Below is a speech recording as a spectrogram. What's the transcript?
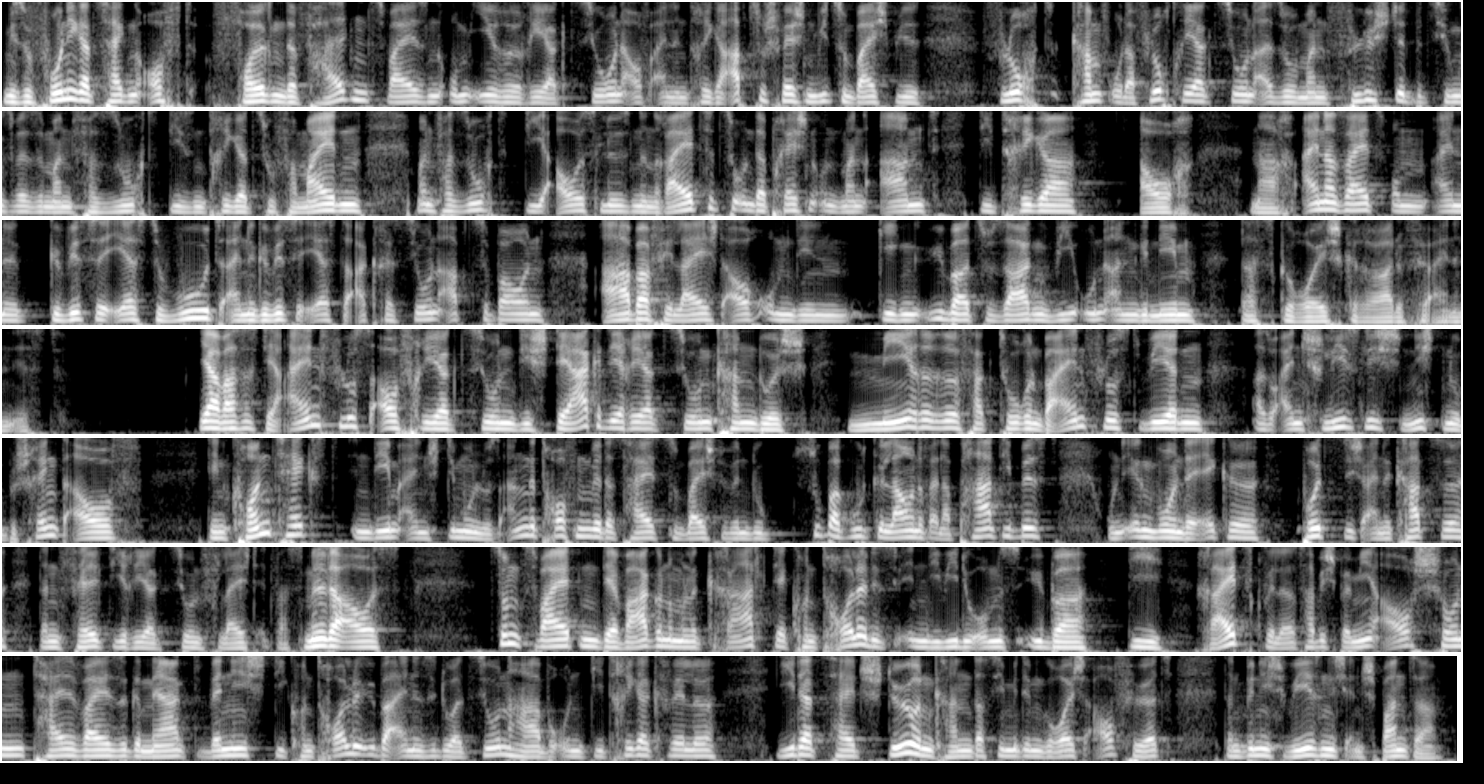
Misophoniker zeigen oft folgende Verhaltensweisen, um ihre Reaktion auf einen Trigger abzuschwächen, wie zum Beispiel Flucht, Kampf- oder Fluchtreaktion. Also man flüchtet bzw. man versucht, diesen Trigger zu vermeiden. Man versucht, die auslösenden Reize zu unterbrechen und man ahmt die Trigger auch nach. Einerseits, um eine gewisse erste Wut, eine gewisse erste Aggression abzubauen, aber vielleicht auch, um dem Gegenüber zu sagen, wie unangenehm das Geräusch gerade für einen ist. Ja, was ist der Einfluss auf Reaktionen? Die Stärke der Reaktion kann durch mehrere Faktoren beeinflusst werden, also einschließlich nicht nur beschränkt auf den Kontext, in dem ein Stimulus angetroffen wird. Das heißt zum Beispiel, wenn du super gut gelaunt auf einer Party bist und irgendwo in der Ecke putzt sich eine Katze, dann fällt die Reaktion vielleicht etwas milder aus. Zum Zweiten der wahrgenommene Grad der Kontrolle des Individuums über die Reizquelle. Das habe ich bei mir auch schon teilweise gemerkt. Wenn ich die Kontrolle über eine Situation habe und die Triggerquelle jederzeit stören kann, dass sie mit dem Geräusch aufhört, dann bin ich wesentlich entspannter.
